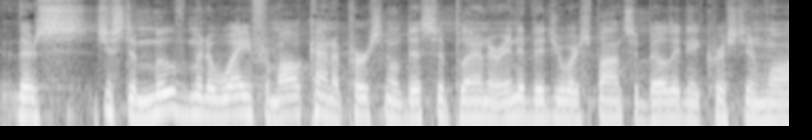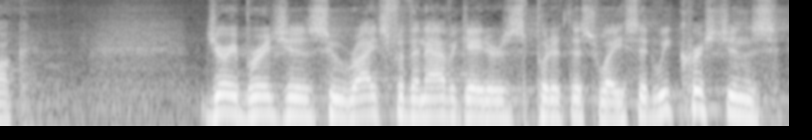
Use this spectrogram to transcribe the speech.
there's just a movement away from all kind of personal discipline or individual responsibility in the Christian walk. Jerry Bridges, who writes for the Navigators, put it this way. He said, We Christians,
